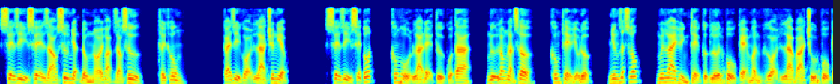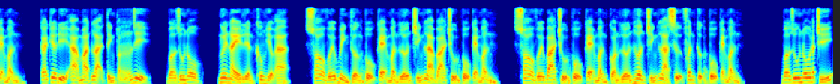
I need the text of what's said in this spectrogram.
Sệ gì sệ giáo sư nhận đồng nói hoặc giáo sư, thấy không? Cái gì gọi là chuyên nghiệp? Sệ gì sẽ tốt, không hổ là đệ tử của ta, ngự long lặn sơ, không thể hiểu được, nhưng rất sốc, nguyên lai hình thể cực lớn bộ kẹ mẩn gọi là bá chủ bộ kẹ mẩn, cái kia đi a mặt lại tính toán gì? Bờ juno, ngươi này liền không hiểu a, so với bình thường bộ kẹ mẩn lớn chính là bá chủ bộ kẹ mẩn, so với bá chủ bộ kẹ mẩn còn lớn hơn chính là sự phân cực bộ kẹ mẩn. Bờ juno đắc chí,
